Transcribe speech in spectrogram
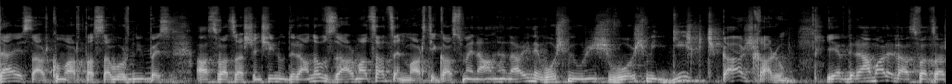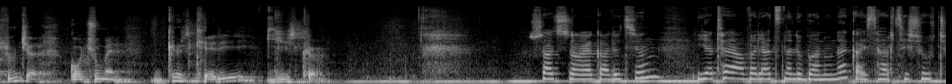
դա է սարքում արտասավոր նույնպես Աստվածաշնչին ու դրանով զարմացած են մարդիկ, ասում են անհնարին է ոչ մի ուրիշ ոչ մի գիրք չկա աշխարհում։ Եվ դրա համար էլ Աստվածաշունչը կոչում են գրքերի գիրքը։ Շատ շնորհակալություն։ Եթե ավելացնելու բան ունեք այս հարցի շուրջ։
